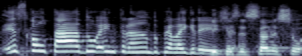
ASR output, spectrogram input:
Escoltado entrando pela igreja. so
